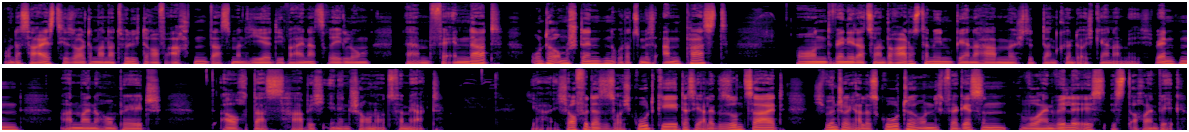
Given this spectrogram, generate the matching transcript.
Und das heißt, hier sollte man natürlich darauf achten, dass man hier die Weihnachtsregelung ähm, verändert unter Umständen oder zumindest anpasst. Und wenn ihr dazu einen Beratungstermin gerne haben möchtet, dann könnt ihr euch gerne an mich wenden, an meine Homepage. Auch das habe ich in den Shownotes vermerkt. Ja, ich hoffe, dass es euch gut geht, dass ihr alle gesund seid. Ich wünsche euch alles Gute und nicht vergessen, wo ein Wille ist, ist auch ein Weg.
